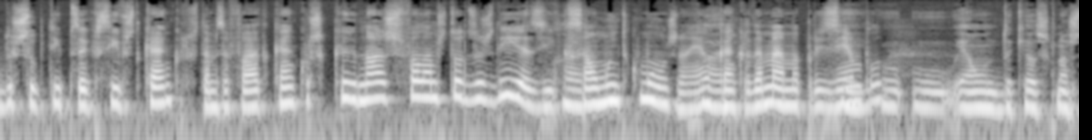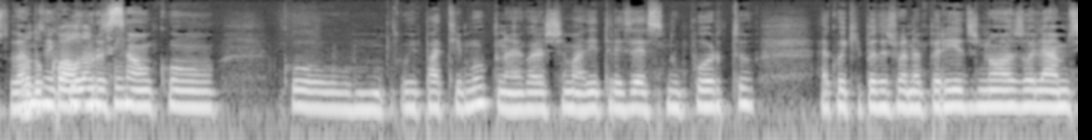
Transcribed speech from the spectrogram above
dos subtipos agressivos de cancro, estamos a falar de cancros que nós falamos todos os dias e claro. que são muito comuns, não é? Claro. O cancro da mama, por exemplo. Sim, o, o, é um daqueles que nós estudamos em cólon, colaboração sim. com, com o IPATIMUP, não é? agora chamado I3S no Porto, com a equipa da Joana Paredes, nós olhámos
